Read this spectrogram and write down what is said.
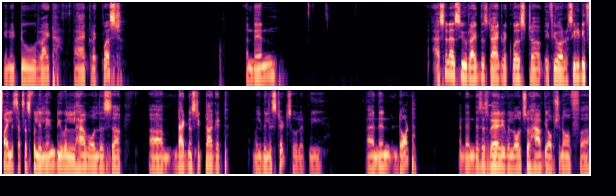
you need to write diag request. And then as soon as you write this diag request, uh, if your CDD file is successfully linked, you will have all this uh, um, diagnostic target will be listed. So let me, and then dot, and then this is where you will also have the option of uh,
